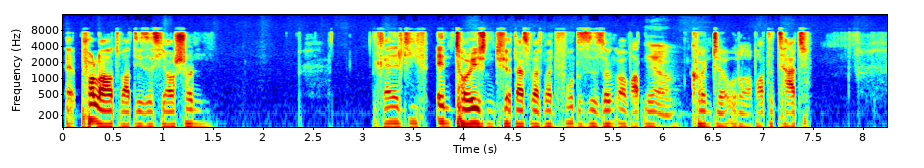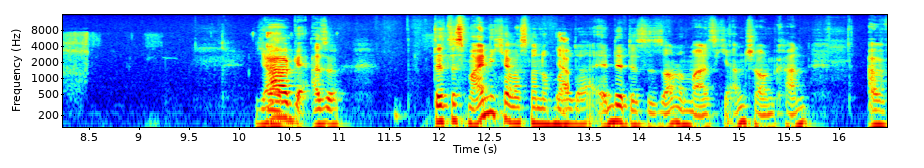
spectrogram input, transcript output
äh, Pollard war dieses Jahr schon relativ enttäuschend für das, was man vor der Saison erwarten ja. konnte oder erwartet hat. Ja, ähm, also das, das, meine ich ja, was man nochmal ja. da Ende der Saison nochmal sich anschauen kann aber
